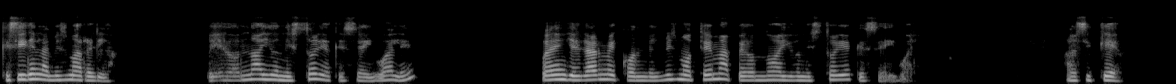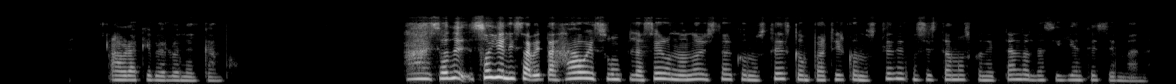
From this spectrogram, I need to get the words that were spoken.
que siguen la misma regla. Pero no hay una historia que sea igual, ¿eh? Pueden llegarme con el mismo tema, pero no hay una historia que sea igual. Así que habrá que verlo en el campo. soy, soy Elizabeth Ajao, es un placer, un honor estar con ustedes, compartir con ustedes. Nos estamos conectando la siguiente semana.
